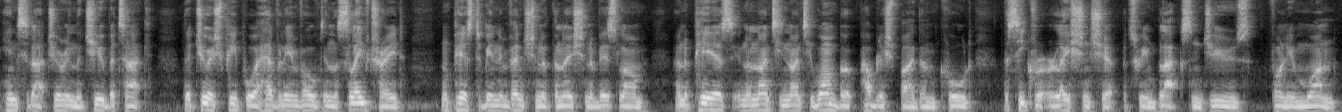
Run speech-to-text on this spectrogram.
hinted at during the tube attack, that Jewish people were heavily involved in the slave trade appears to be an invention of the Nation of Islam and appears in a 1991 book published by them called The Secret Relationship Between Blacks and Jews, Volume 1.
